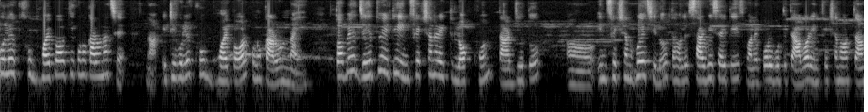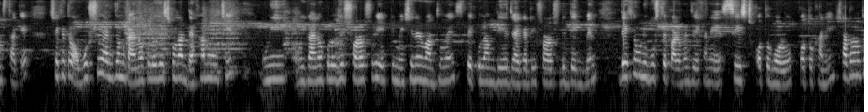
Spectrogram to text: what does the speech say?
হলে খুব ভয় পাওয়ার কি কোনো কারণ আছে? না, এটি হলে খুব ভয় পাওয়ার কোনো কারণ নাই। তবে যেহেতু এটি ইনফেকশনের একটি লক্ষণ, তার যেহেতু ইনফেকশন হয়েছিল, তাহলে সার্ভিসাইটিস মানে পরবর্তীতে আবার ইনফেকশন হওয়ার চান্স থাকে। সেক্ষেত্রে অবশ্যই একজন গাইনোকোলজিস্ট ওনার দেখানো উচিত। উনি ওই গাইনোকোলজিস্ট সরাসরি একটি মেশিনের মাধ্যমে স্পেকুলাম দিয়ে জায়গাটি সরাসরি দেখবেন। দেখে উনি বুঝতে পারবেন যে এখানে সিস্ট কত বড়, কতখানি। সাধারণত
